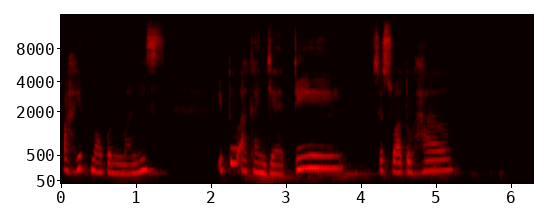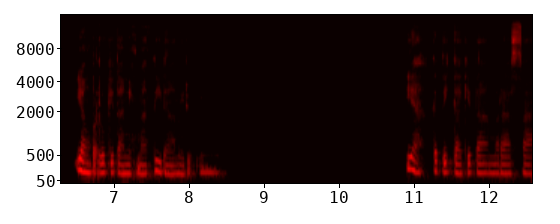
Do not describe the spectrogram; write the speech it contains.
pahit maupun manis itu akan jadi sesuatu hal yang perlu kita nikmati dalam hidup ini. Ya ketika kita merasa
